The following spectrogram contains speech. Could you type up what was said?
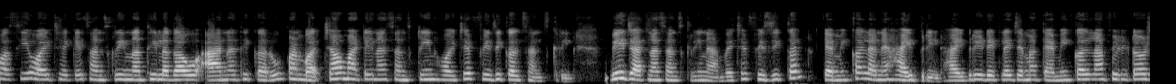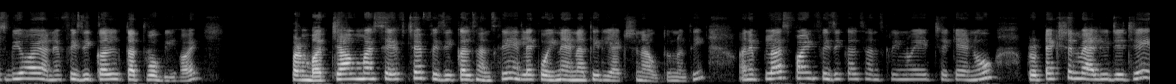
ફસી હોય છે કે સનસ્ક્રીન નથી લગાવવું, આ નથી કરવું, પણ બચ્ચાઓ માટેના સનસ્ક્રીન હોય છે ફિઝિકલ સનસ્ક્રીન બે જાતના સનસ્ક્રીન આવે છે ફિઝિકલ કેમિકલ અને હાઇબ્રિડ હાઇબ્રિડ એટલે જેમાં કેમિકલના ફિલ્ટર્સ બી હોય અને ફિઝિકલ તત્વો બી હોય. પણ બચ્ચાઓમાં સેફ છે ફિઝિકલ સનસ્ક્રીન એટલે કોઈને એનાથી રિએક્શન આવતું નથી. અને પ્લસ પોઈન્ટ ફિઝિકલ સનસ્ક્રીનનું એ છે કે એનું પ્રોટેક્શન વેલ્યુ જે છે એ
